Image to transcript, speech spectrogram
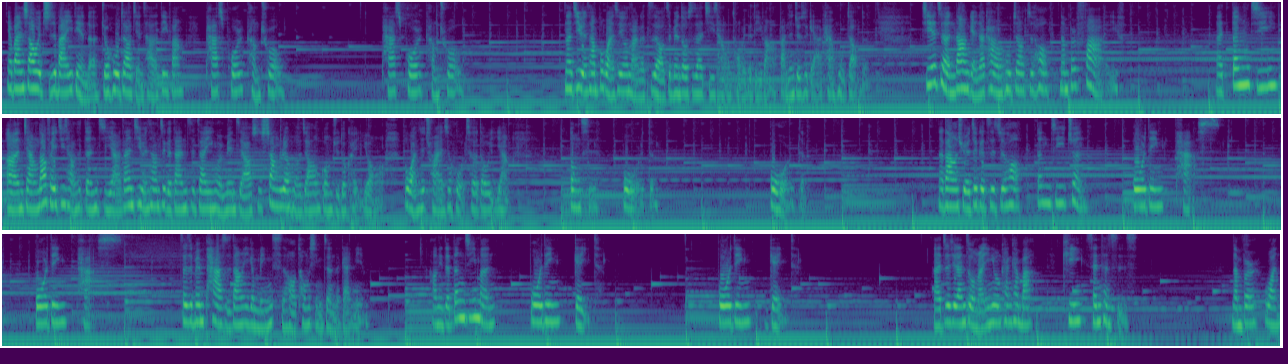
要不然稍微直白一点的，就护照检查的地方 （Passport Control）。Passport Control。那基本上不管是用哪个字哦，这边都是在机场的同一个地方，反正就是给他看护照的。接着，你当然给人家看完护照之后，Number Five，来登机啊。讲到飞机场是登机啊，但基本上这个单字在英文里面只要是上任何交通工具都可以用哦，不管是船还是火车都一样。动词 board，board。那当然学这个字之后，登机证 boarding pass。Boarding pass，在这边 pass 当一个名词哈，通行证的概念。好，你的登机门 boarding gate，boarding gate。来，这些单词我们来应用看看吧。Key sentences. Number one.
